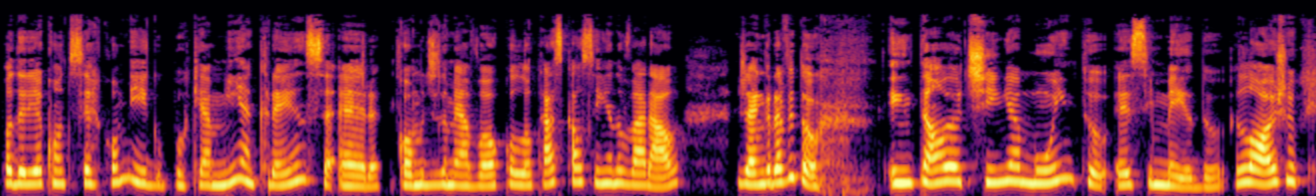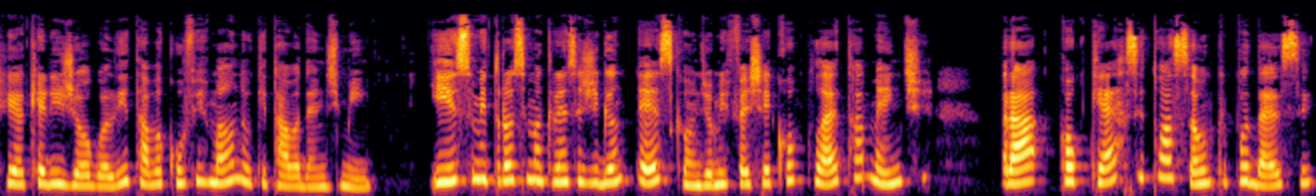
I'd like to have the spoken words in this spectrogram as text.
poderia acontecer comigo, porque a minha crença era, como diz a minha avó, colocar as calcinhas no varal já engravidou. Então eu tinha muito esse medo. Lógico que aquele jogo ali estava confirmando o que estava dentro de mim. E isso me trouxe uma crença gigantesca, onde eu me fechei completamente para qualquer situação que pudesse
